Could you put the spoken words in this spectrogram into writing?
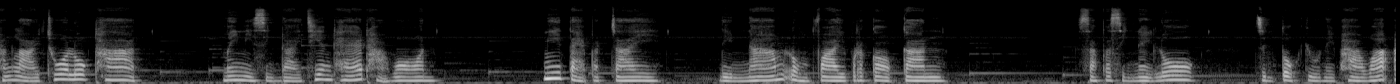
ทั้งหลายทั่วโลกธาตุไม่มีสิ่งใดเที่ยงแท้ถาวร มีแต่ปัจจัย ดินน้ำลมไฟประกอบกัน สรรพสิ่งในโลก จึงตกอยู่ในภาวะอ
